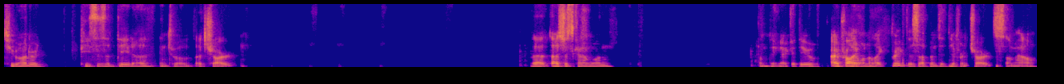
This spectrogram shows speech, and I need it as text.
200 pieces of data into a, a chart. That that's just kind of one something I could do. I probably want to like break this up into different charts somehow.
